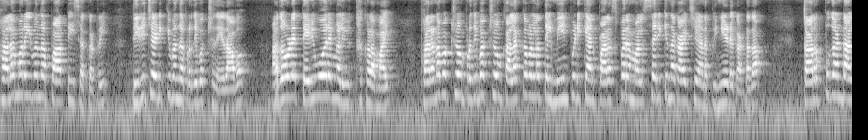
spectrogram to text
ഫലമറിയുമെന്ന പാർട്ടി സെക്രട്ടറി തിരിച്ചടിക്കുമെന്ന പ്രതിപക്ഷ നേതാവ്. അതോടെ തെരുവോരങ്ങൾ യുദ്ധക്കളമായി. ഭരണപക്ഷവും പ്രതിപക്ഷവും കലക്കവെള്ളത്തിൽ മീൻ പിടിക്കാൻ പരസ്പരം മത്സരിക്കുന്ന കാഴ്ചയാണ് പിന്നീട് കണ്ടത്. കറുപ്പ് കണ്ടാൽ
